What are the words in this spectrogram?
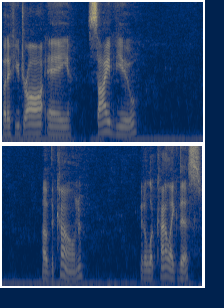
but if you draw a side view of the cone, it'll look kind of like this,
